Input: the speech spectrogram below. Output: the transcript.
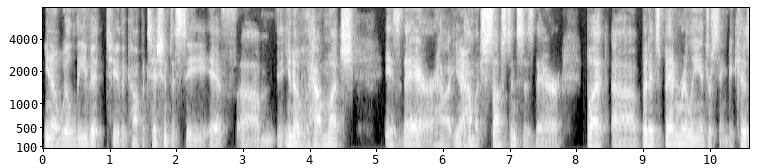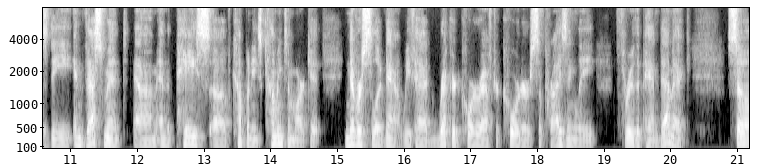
you know, we'll leave it to the competition to see if, um, you know, how much is there, how, you know, how much substance is there. But uh, but it's been really interesting because the investment um, and the pace of companies coming to market never slowed down. We've had record quarter after quarter, surprisingly, through the pandemic. So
